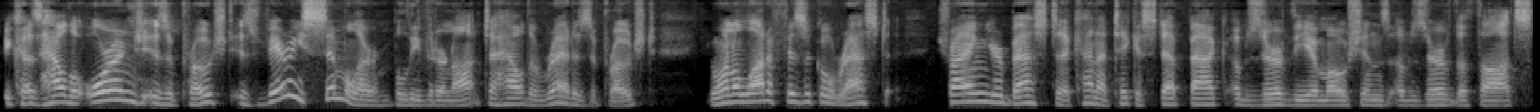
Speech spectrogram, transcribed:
because how the orange is approached is very similar, believe it or not, to how the red is approached. You want a lot of physical rest, trying your best to kind of take a step back, observe the emotions, observe the thoughts,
